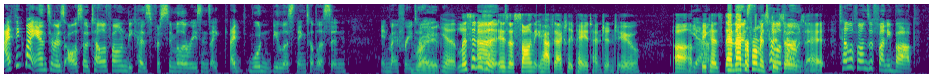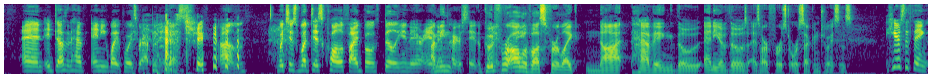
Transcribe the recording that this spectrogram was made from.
I think my answer is also telephone because for similar reasons, I I wouldn't be listening to listen in my free time. Right. Yeah, listen is a is a song that you have to actually pay attention to, um, Yeah. because and that Whereas performance telephone- deserves it. Telephone's a funny bop, and it doesn't have any white boys rapping in Yes. it. Um, which is what disqualified both Billionaire and I mean, Empire State of good Mind for all of us for like not having those any of those as our first or second choices. Here's the thing:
